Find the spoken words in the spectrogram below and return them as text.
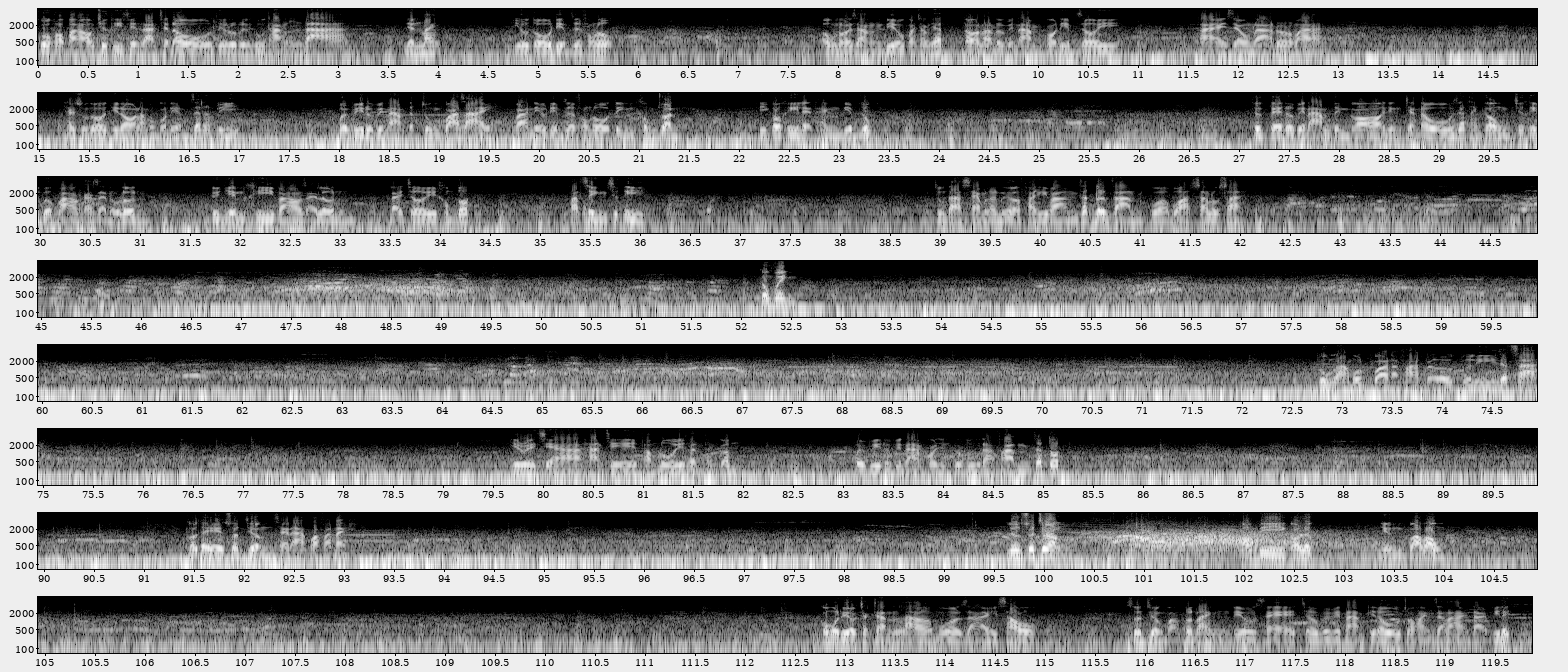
Cuộc họp báo trước khi diễn ra trận đấu thì Ruben Hữu Thắng đã nhấn mạnh yếu tố điểm rơi phong độ. Ông nói rằng điều quan trọng nhất đó là đội Việt Nam có điểm rơi tại giải bóng đá Đông Nam Á. Theo chúng tôi thì đó là một con điểm rất hợp lý. Bởi vì đội Việt Nam tập trung quá dài và nếu điểm rơi phong độ tính không chuẩn thì có khi lại thành điểm rụng Thực tế đội Việt Nam từng có những trận đấu rất thành công trước khi bước vào các giải đấu lớn. Tuy nhiên khi vào giải lớn lại chơi không tốt, phát sinh sức ì. Chúng ta xem một lần nữa pha ghi bàn rất đơn giản của Boat Salosa. Công Vinh cũng là một quả đá phạt ở cự ly rất xa. Indonesia hạn chế phạm lỗi gần vòng cấm, bởi vì đội Việt Nam có những cầu thủ đá phạt rất tốt. Có thể Xuân Trường sẽ đá quả phạt này. Lương Xuân Trường bóng đi, có lực, nhưng quá bổng. Có một điều chắc chắn là ở mùa giải sau, Xuân Trường và Tuấn Anh đều sẽ trở về Việt Nam thi đấu cho Anh Gia Lai tại V-League.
